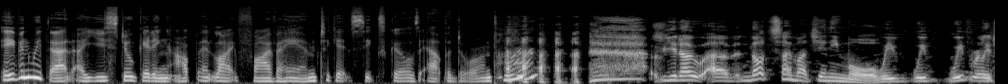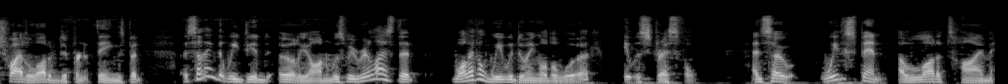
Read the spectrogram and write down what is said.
Even with that, are you still getting up at like 5 a.m. to get six girls out the door on time? you know, uh, not so much anymore. We've, we've, we've really tried a lot of different things, but something that we did early on was we realized that while we were doing all the work, it was stressful. And so we've spent a lot of time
